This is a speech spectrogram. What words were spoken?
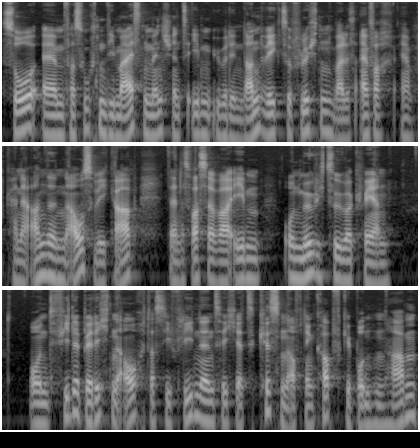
So ähm, versuchten die meisten Menschen jetzt eben über den Landweg zu flüchten, weil es einfach ja, keinen anderen Ausweg gab, denn das Wasser war eben unmöglich zu überqueren. Und viele berichten auch, dass die Fliehenden sich jetzt Kissen auf den Kopf gebunden haben,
